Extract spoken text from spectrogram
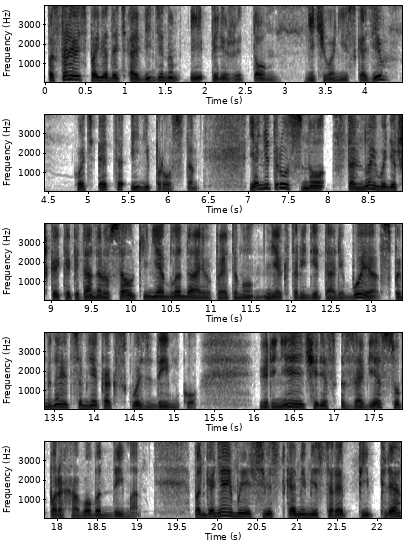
Постараюсь поведать о виденном и пережитом, ничего не исказив, хоть это и непросто. Я не трус, но стальной выдержкой капитана «Русалки» не обладаю, поэтому некоторые детали боя вспоминаются мне как сквозь дымку — вернее, через завесу порохового дыма. Подгоняемые свистками мистера Пипля,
